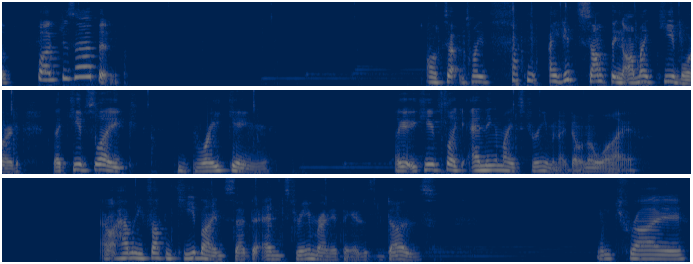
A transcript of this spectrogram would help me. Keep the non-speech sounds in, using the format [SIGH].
The fuck just happened? Oh, it's, my fucking... I hit something on my keyboard that keeps, like, breaking. Like, it keeps, like, ending my stream, and I don't know why. I don't have any fucking keybinds set to end stream or anything, it just does. I'm gonna try...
